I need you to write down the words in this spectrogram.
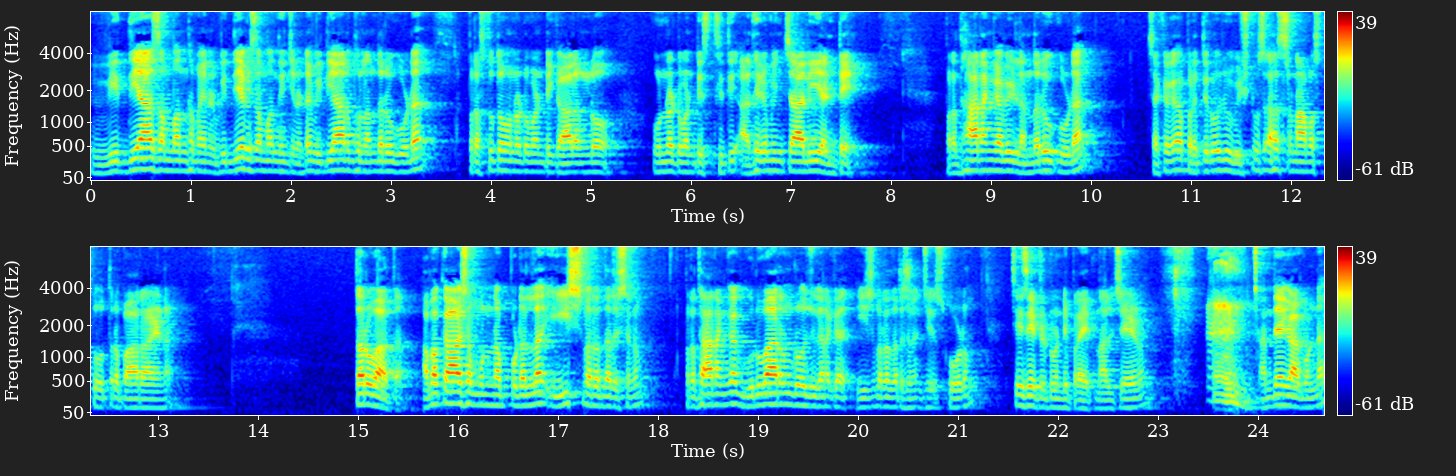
విద్యా సంబంధమైన విద్యకు సంబంధించినట్టు విద్యార్థులందరూ కూడా ప్రస్తుతం ఉన్నటువంటి కాలంలో ఉన్నటువంటి స్థితి అధిగమించాలి అంటే ప్రధానంగా వీళ్ళందరూ కూడా చక్కగా ప్రతిరోజు విష్ణు సహస్రనామ స్తోత్ర పారాయణ. తరువాత అవకాశం ఉన్నప్పుడల్లా ఈశ్వర దర్శనం ప్రధానంగా గురువారం రోజు కనుక ఈశ్వర దర్శనం చేసుకోవడం చేసేటటువంటి ప్రయత్నాలు చేయడం. అంతేకాకుండా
